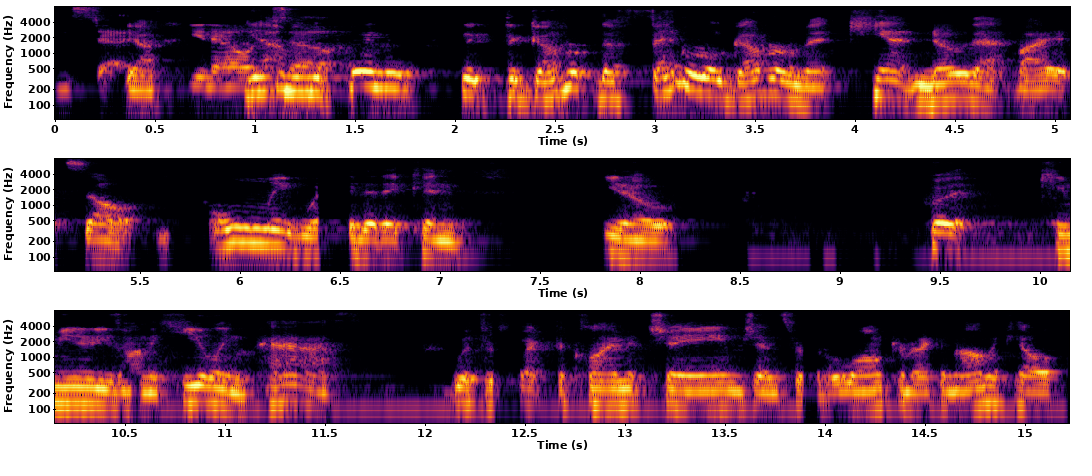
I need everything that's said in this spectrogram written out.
instead. Yeah. You know, Yeah, and I mean, the, the, the, govern, the federal government can't know that by itself. The only way that it can, you know, put communities on a healing path with respect to climate change and sort of the long-term economic health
